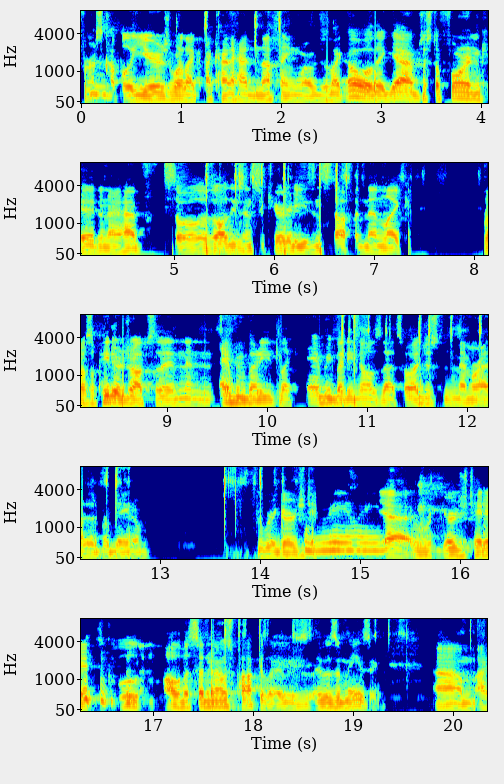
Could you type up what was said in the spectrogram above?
first couple of years where like i kind of had nothing where i was just like oh like yeah i'm just a foreign kid and i have so there's all these insecurities and stuff. And then like russell Peter drops in and everybody like everybody knows that so i just memorized it verbatim regurgitated. Really? Yeah, regurgitated at school, and all of a sudden I was popular. It was it was amazing. Um, I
